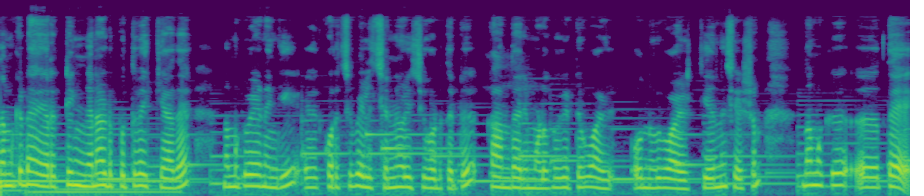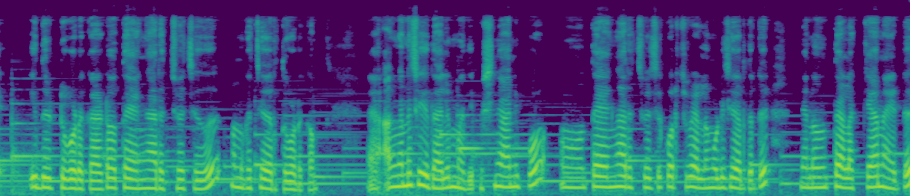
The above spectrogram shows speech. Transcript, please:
നമുക്ക് ഡയറക്റ്റ് ഇങ്ങനെ അടുപ്പത്ത് വെക്കാതെ നമുക്ക് വേണമെങ്കിൽ കുറച്ച് വെളിച്ചെണ്ണ ഒഴിച്ചു കൊടുത്തിട്ട് കാന്താരി മുളക് ഇട്ട് വഴ ഒന്ന് വഴറ്റിയതിന് ശേഷം നമുക്ക് തേ ഇതിട്ട് കൊടുക്കാം കേട്ടോ. തേങ്ങ അരച്ച് വെച്ചത് നമുക്ക് ചേർത്ത് കൊടുക്കാം. അങ്ങനെ ചെയ്താലും മതി. പക്ഷെ ഞാനിപ്പോൾ തേങ്ങ അരച്ച് വെച്ച് കുറച്ച് വെള്ളം കൂടി ചേർത്തിട്ട് ഞാനൊന്ന് തിളയ്ക്കാനായിട്ട്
